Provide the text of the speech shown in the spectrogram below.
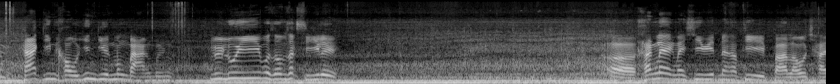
ยหากินเขายืนยืนบางๆมึงลุยๆผสมศักดิ์ศรีเลยเอ่อครั้งแรกในชีวิตนะครับที่ปลาเราใช้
